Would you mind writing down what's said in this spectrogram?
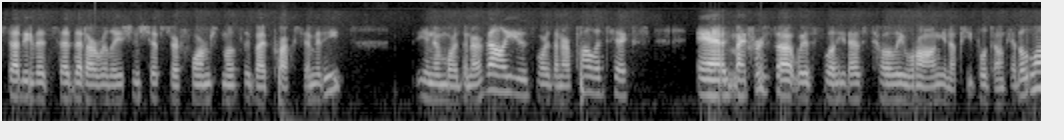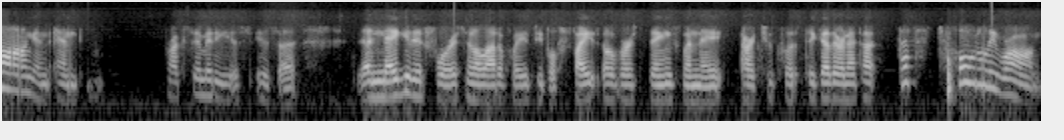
study that said that our relationships are formed mostly by proximity, you know, more than our values, more than our politics. And my first thought was, well, that's totally wrong. You know, people don't get along, and and proximity is is a a negative force in a lot of ways. People fight over things when they are too close together, and I thought that's totally wrong.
